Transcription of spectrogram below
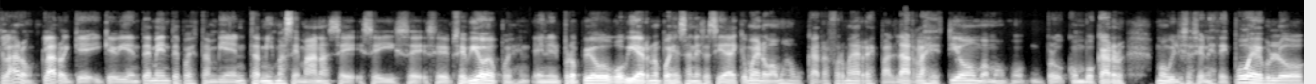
Claro, claro, y que, y que evidentemente pues también esta misma semana se, se, se, se, vio pues en, en, el propio gobierno pues esa necesidad de que bueno, vamos a buscar la forma de respaldar la gestión, vamos a convocar movilizaciones de pueblo,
